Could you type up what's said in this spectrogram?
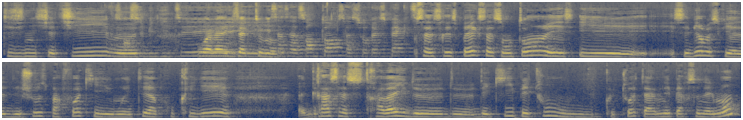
tes initiatives. euh, sensibilité. voilà, et- exactement. Et, ça, ça s'entend, ça se respecte. ça se respecte, ça s'entend et, et- et c'est bien parce qu'il y a des choses parfois qui ont été appropriées grâce à ce travail de, de- d'équipe et tout ou que toi t'as amené personnellement.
